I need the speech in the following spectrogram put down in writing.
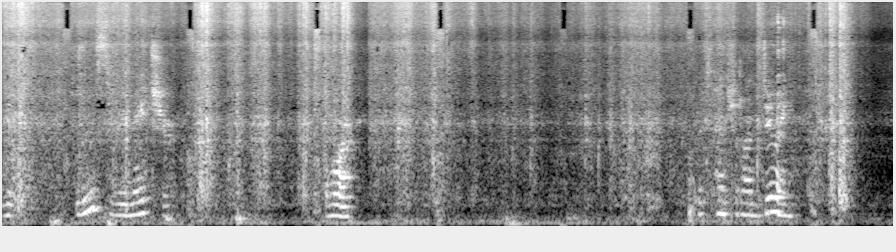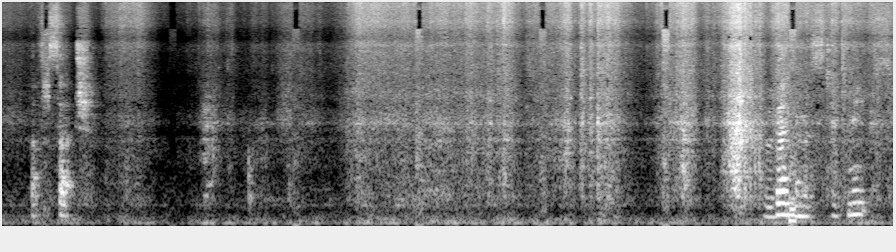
its illusory nature or potential undoing of such venomous techniques.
